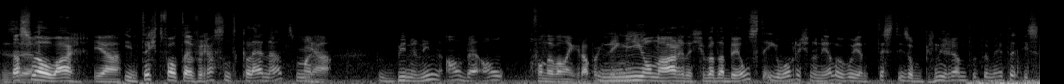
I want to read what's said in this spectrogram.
Dus, Dat is eh, wel waar. Ja, In het echt valt hij verrassend klein uit, maar ja, binnenin al bij al ik vond dat wel een grappig ding. niet onaardig. Wat dat bij ons tegenwoordig een hele goede test is om binnenruimte te meten, is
